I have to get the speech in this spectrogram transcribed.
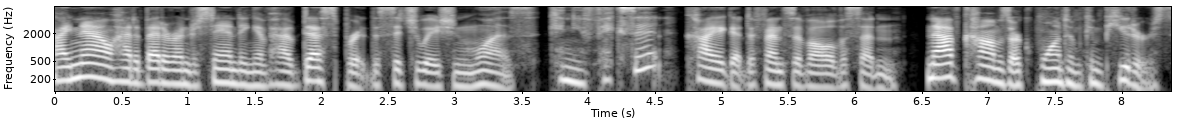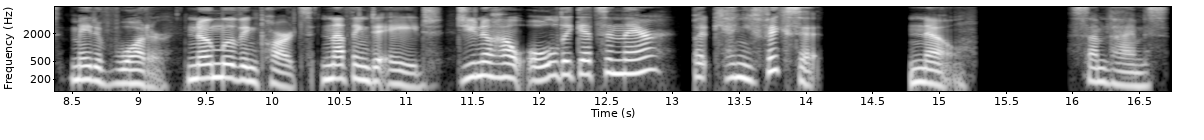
I now had a better understanding of how desperate the situation was. Can you fix it? Kiya got defensive all of a sudden. Navcoms are quantum computers, made of water. No moving parts, nothing to age. Do you know how old it gets in there? But can you fix it? No. Sometimes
